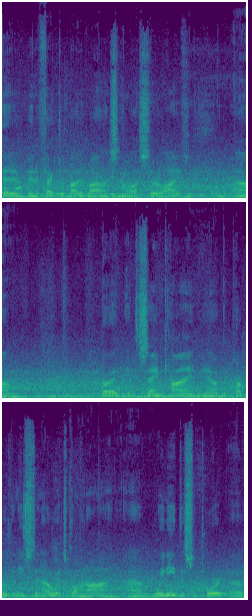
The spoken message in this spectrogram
that have been affected by the violence and lost their lives. Um, but at the same time, you know, the public needs to know what's going on. Um, we need the support of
